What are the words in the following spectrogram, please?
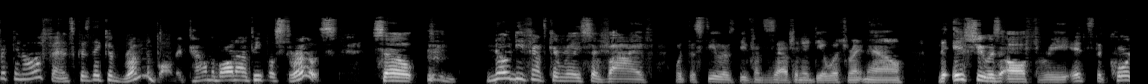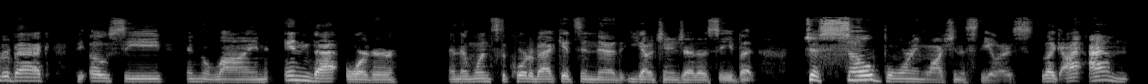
freaking offense because they could run the ball. They pound the ball down people's throats. So no defense can really survive what the Steelers defense is having to deal with right now. The issue is all three. It's the quarterback, the OC, and the line in that order. And then once the quarterback gets in there, that you got to change that OC. But just so boring watching the Steelers. Like I, I'm,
